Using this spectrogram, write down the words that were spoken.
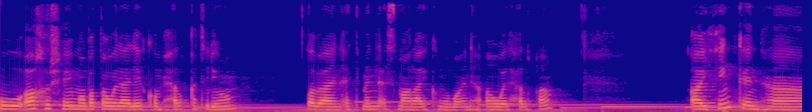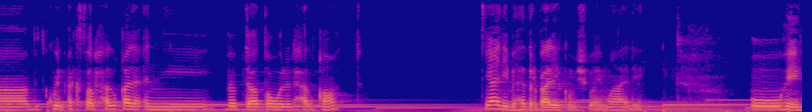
وآخر شي ما بطول عليكم حلقة اليوم. طبعا أتمنى أسمع رأيكم بما إنها أول حلقة. I think إنها بتكون أكثر حلقة لأني ببدأ أطول الحلقات. يعني بهذرب عليكم شوي ما عليه. وهي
